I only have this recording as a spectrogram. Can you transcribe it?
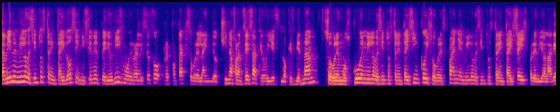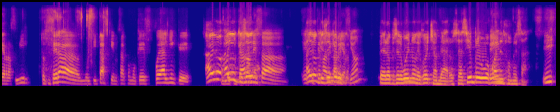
También en 1932 se inició en el periodismo y realizó reportajes sobre la Indochina francesa, que hoy es lo que es Vietnam, sobre Moscú en 1935 y sobre España en 1936, previo a la guerra civil. Entonces era multitasking, o sea, como que fue alguien que Algo, algo que sé- esa, ese algo que tema sé de la que aviación. Pero pues el güey no dejó de chambear. O sea, siempre hubo Sí. pan en su mesa. Y,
